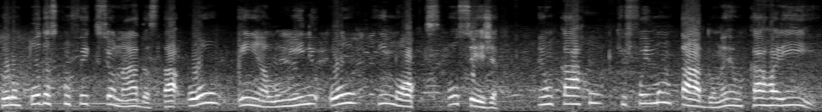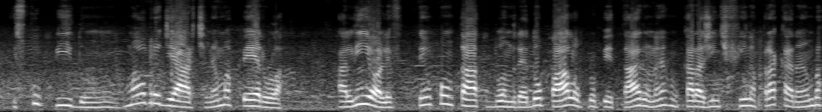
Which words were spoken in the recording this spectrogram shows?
foram todas confeccionadas, tá? Ou em alumínio ou inox, ou seja, é um carro que foi montado, né? Um carro aí esculpido, uma obra de arte, né? Uma pérola. Ali, olha, tem o contato do André Dopala, o proprietário, né? Um cara gente fina pra caramba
